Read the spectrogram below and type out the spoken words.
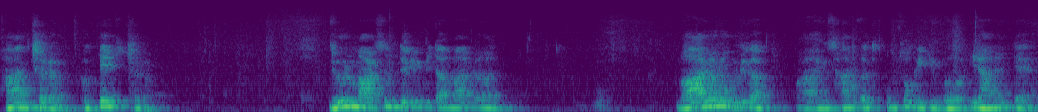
한처럼, 흑돼지처럼. 늘 말씀드립니다만은 말로는 우리가 아 사는 것도 꿈속이지 뭐 이러는데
